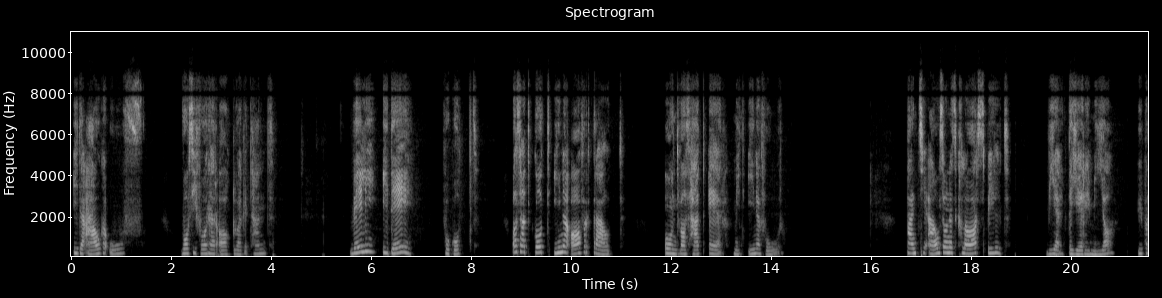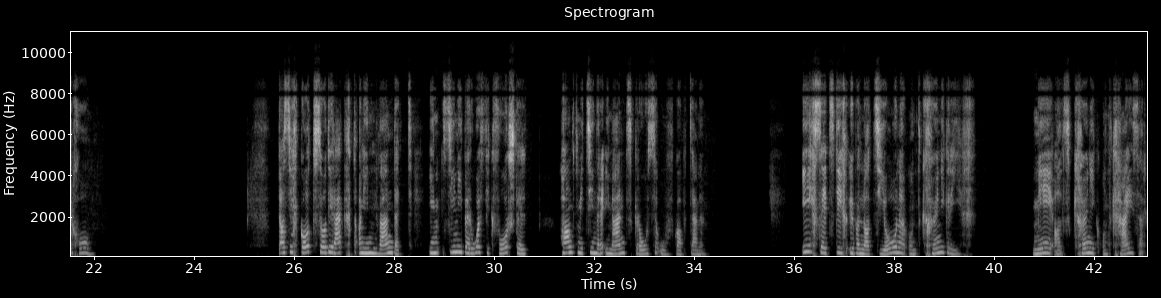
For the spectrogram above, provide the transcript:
in den Augen auf, wo Sie vorher angeschaut haben? Welche Idee von Gott? Was hat Gott Ihnen anvertraut? Und was hat er mit Ihnen vor? Haben Sie auch so ein klares Bild wie der Jeremia überkommen? dass sich Gott so direkt an ihn wendet, ihm seine Berufung vorstellt, hängt mit seiner immens grossen Aufgabe zusammen. Ich setze dich über Nationen und Königreich. Mehr als König und Kaiser.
